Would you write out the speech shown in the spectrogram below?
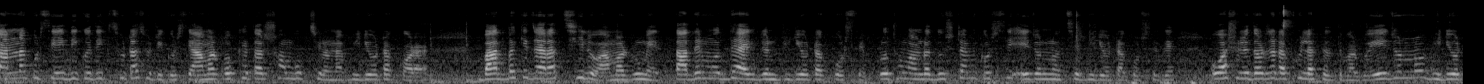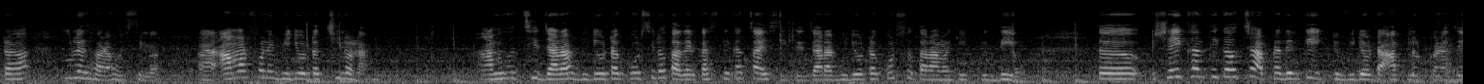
কান্না করছি, এই দিক ওদিক ছুটাছুটি করছি। আমার পক্ষে তো আর সম্ভব ছিল না ভিডিওটা করার। বাদ বাকি যারা ছিল আমার রুমে তাদের মধ্যে একজন ভিডিওটা করছে। প্রথম আমরা দুষ্টামি করছি, এই জন্য হচ্ছে ভিডিওটা করছে যে, ও আসলে দরজাটা খুলে ফেলতে পারব। এই জন্য ভিডিওটা তুলে ধরা হয়েছিল। আমার ফোনে ভিডিওটা ছিল না। আমি হচ্ছে যারা ভিডিওটা করছিল, তাদের কাছ থেকে চাইছি যে, যারা ভিডিওটা করছ তারা আমাকে একটু দিও। তো সেইখান থেকে হচ্ছে আপনাদেরকে একটু ভিডিওটা আপলোড করা যে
